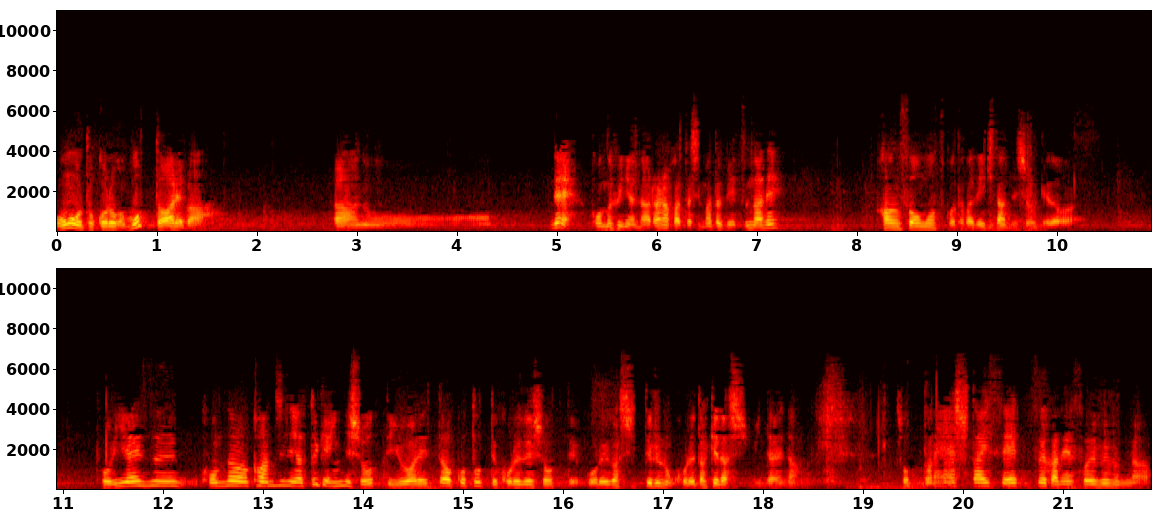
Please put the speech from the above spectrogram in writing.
思うところがもっとあれば、あのね、こんな風にはならなかったし、また別なね、感想を持つことができたんでしょうけど、とりあえず、こんな感じでやっときゃいいんでしょって言われたことってこれでしょって、俺が知ってるのこれだけだし、みたいな。ちょっとね、主体性っていうかね、そういう部分が、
